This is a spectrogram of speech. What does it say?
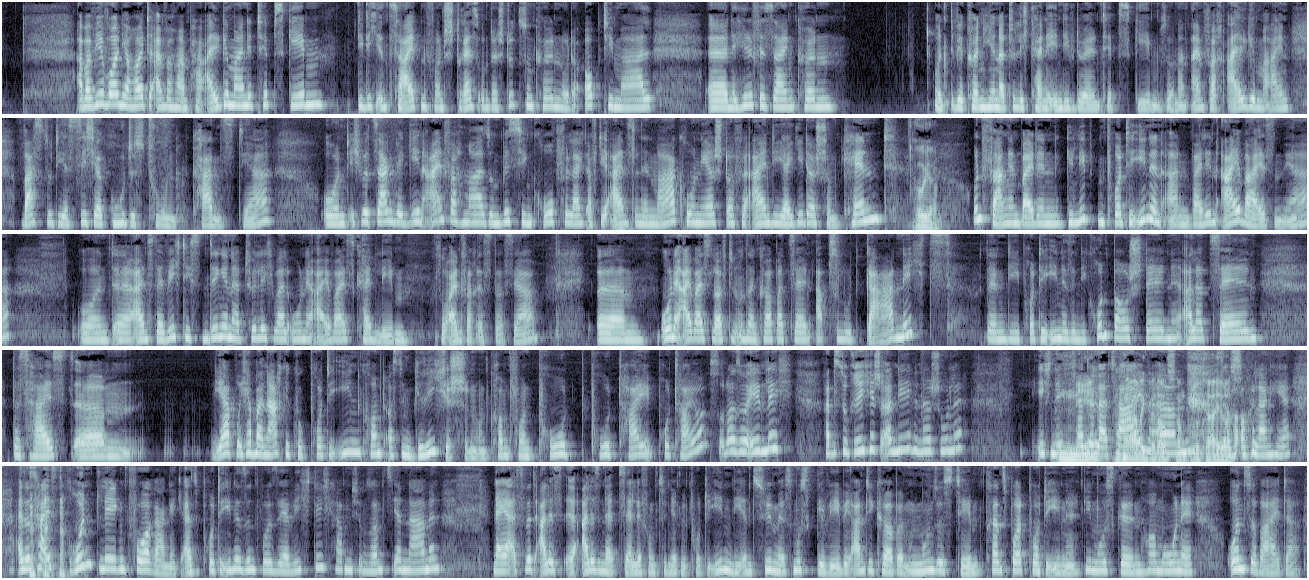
Aber wir wollen ja heute einfach mal ein paar allgemeine Tipps geben, die dich in Zeiten von Stress unterstützen können oder optimal äh, eine Hilfe sein können. Und wir können hier natürlich keine individuellen Tipps geben, sondern einfach allgemein, was du dir sicher Gutes tun kannst, ja. Und ich würde sagen, wir gehen einfach mal so ein bisschen grob vielleicht auf die einzelnen Makronährstoffe ein, die ja jeder schon kennt. Oh ja. Und fangen bei den geliebten Proteinen an, bei den Eiweißen, ja. Und äh, eins der wichtigsten Dinge natürlich, weil ohne Eiweiß kein Leben. So einfach ist das, ja. Ähm, ohne Eiweiß läuft in unseren Körperzellen absolut gar nichts, denn die Proteine sind die Grundbaustellen aller Zellen. Das heißt, ähm, ja, ich habe mal nachgeguckt, Protein kommt aus dem Griechischen und kommt von Pro, Protai, Protaios oder so ähnlich. Hattest du Griechisch, Andi, in der Schule? Ich nicht, ich hatte Latein. Aber ich bin auch so ein ähm. Ist auch lang her. Also es heißt grundlegend vorrangig. Also Proteine sind wohl sehr wichtig, haben nicht umsonst ihren Namen. Naja, es wird alles, äh, alles in der Zelle funktioniert mit Proteinen, die Enzyme, das Muskelgewebe, Antikörper im Immunsystem, Transportproteine, die Muskeln, Hormone und so weiter.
